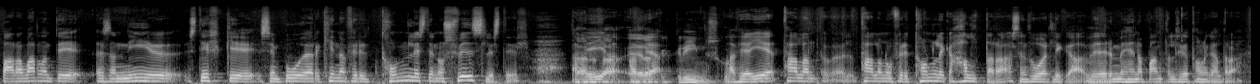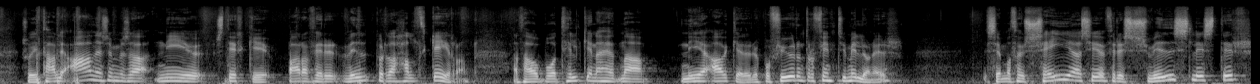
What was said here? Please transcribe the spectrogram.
bara varðandi þessa nýju styrki sem búið er að kynna fyrir tónlistin og sviðslistir. það er, það er alveg grín sko. Af því að ég tala, tala nú fyrir tónleikahaldara sem þú ert líka, við erum með hérna bandalíska tónleikahaldara. Svo ég tali aðeins um þessa nýju styrki bara fyrir viðburðahaldsgeiran. Að það var búið að tilkynna hérna nýja aðgerður upp á 450 miljónir sem að þau segja séu fyrir sviðslistir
